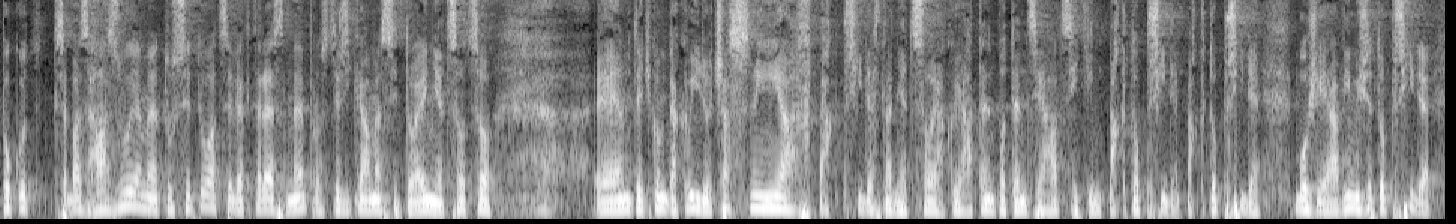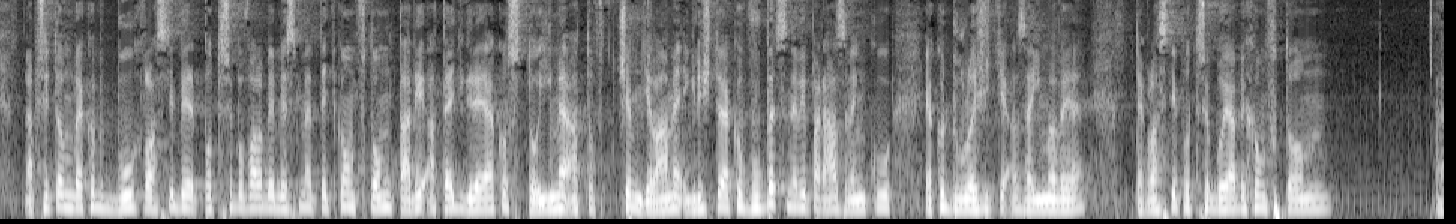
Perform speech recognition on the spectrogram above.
pokud třeba zhazujeme tu situaci, ve které jsme, prostě říkáme si, to je něco, co je jen teď takový dočasný a pak přijde snad něco, jako já ten potenciál cítím, pak to přijde, pak to přijde. Bože, já vím, že to přijde. A přitom jako by Bůh vlastně by potřeboval, by my jsme teď v tom tady a teď, kde jako stojíme a to, v čem děláme, i když to jako vůbec nevypadá zvenku jako důležitě a zajímavě, tak vlastně potřebuje, abychom v tom uh,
